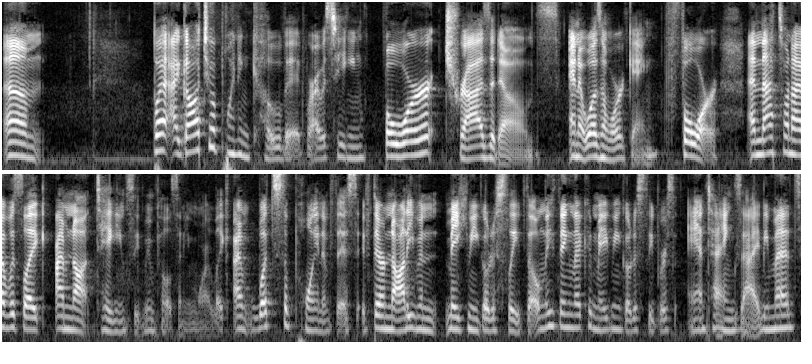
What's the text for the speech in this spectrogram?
Um, but I got to a point in COVID where I was taking four trazodones and it wasn't working. Four, and that's when I was like, I'm not taking sleeping pills anymore. Like, I'm. What's the point of this if they're not even making me go to sleep? The only thing that could make me go to sleep was anti-anxiety meds.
